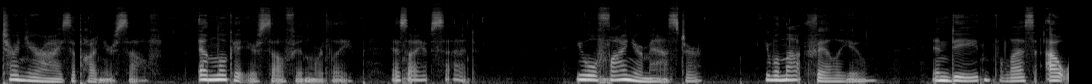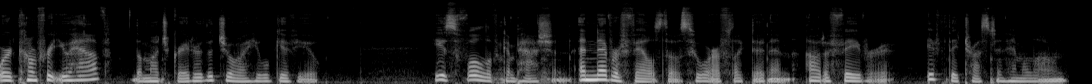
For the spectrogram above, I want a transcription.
Turn your eyes upon yourself and look at yourself inwardly, as I have said. You will find your Master. He will not fail you. Indeed, the less outward comfort you have, the much greater the joy he will give you. He is full of compassion and never fails those who are afflicted and out of favor if they trust in him alone.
